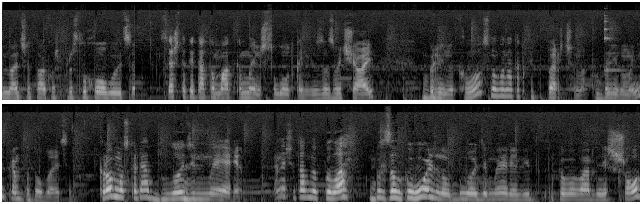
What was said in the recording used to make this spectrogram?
наче також прислуховуються. Все ж таки та томатка менш солодка, ніж зазвичай. Блін, класно вона так підперчена. Блін, мені прям подобається. Кров москаля Bloody Mary. Я нещодавно пила безалкогольну Bloody Mary від пивоварні Шо.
